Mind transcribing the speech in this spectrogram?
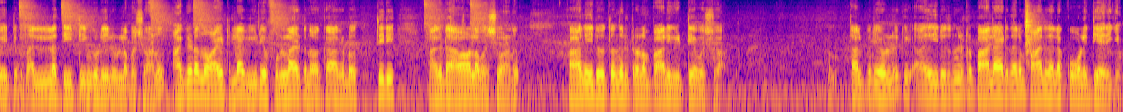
വെയ്റ്റും നല്ല തീറ്റയും കുടിയിലുള്ള പശുവാണ്. അകിടൊന്നും ആയിട്ടില്ല വീഡിയോ ഫുള്ളായിട്ട് നോക്കുക അകിട് ഒത്തിരി അകിട് ആവാനുള്ള പശുവാണ്. പാൽ ഇരുപത്തൊന്ന് ലിറ്ററോളം പാൽ കിട്ടിയ പശുവാണ് അത് ഇരുപത്തൊന്ന് ലിറ്റർ പാലായിരുന്നാലും പാൽ നല്ല ക്വാളിറ്റി ആയിരിക്കും.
